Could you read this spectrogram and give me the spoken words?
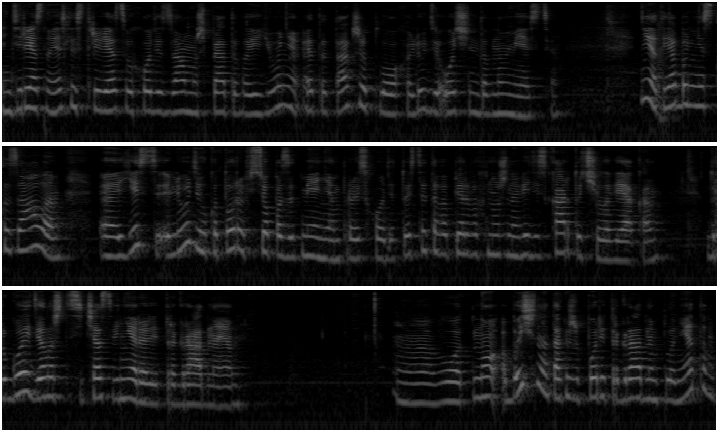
Интересно, если стрелец выходит замуж 5 июня, это также плохо? Люди очень давно вместе. Нет, я бы не сказала. Э, есть люди, у которых все по затмениям происходит. То есть это, во-первых, нужно видеть карту человека. Другое дело, что сейчас Венера ретроградная. Э, вот. Но обычно также по ретроградным планетам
